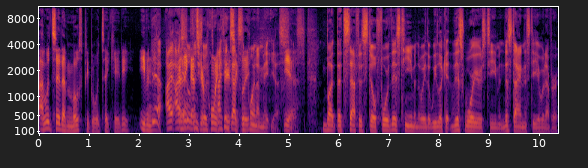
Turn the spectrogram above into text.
I would say that most people would take KD. Even Yeah, I, I, I think that's your so. point. I think that's the point I made. Yes, Yeah. yes. But that Steph is still for this team and the way that we look at this Warriors team and this dynasty or whatever.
